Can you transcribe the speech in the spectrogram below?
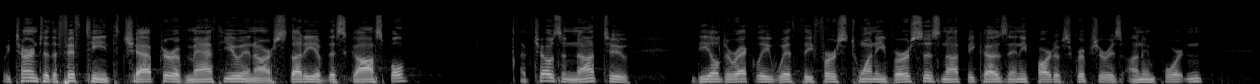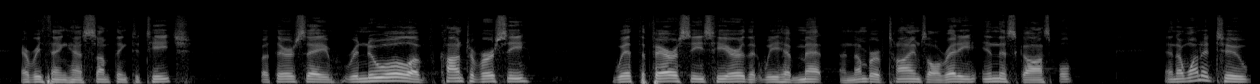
We turn to the 15th chapter of Matthew in our study of this gospel. I've chosen not to deal directly with the first 20 verses, not because any part of Scripture is unimportant. Everything has something to teach but there's a renewal of controversy with the Pharisees here that we have met a number of times already in this gospel. And I wanted to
